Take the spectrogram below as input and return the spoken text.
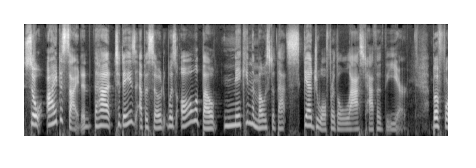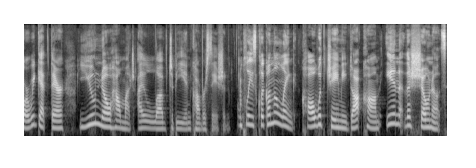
So I decided that today's episode was all about making the most of that schedule for the last half of the year. Before we get there, you know how much I love to be in conversation. And please click on the link callwithjaime.com in the show notes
